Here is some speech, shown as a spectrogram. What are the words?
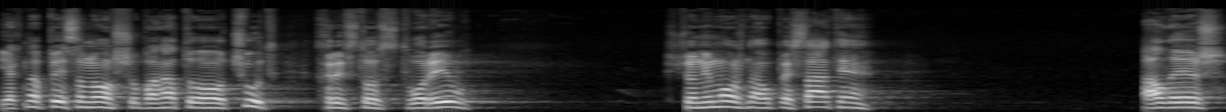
як написано, що багато чуд Христос створив, що не можна описати, але ж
